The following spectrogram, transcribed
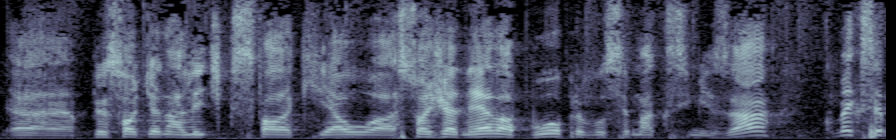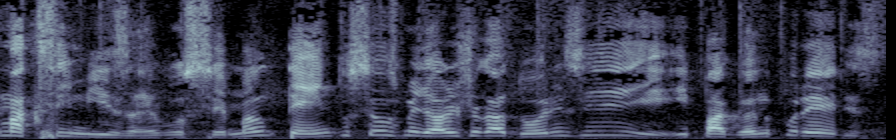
uh, pessoal de analytics fala que é a sua janela boa para você maximizar. Como é que você maximiza? É você mantendo seus melhores jogadores e, e pagando por eles.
